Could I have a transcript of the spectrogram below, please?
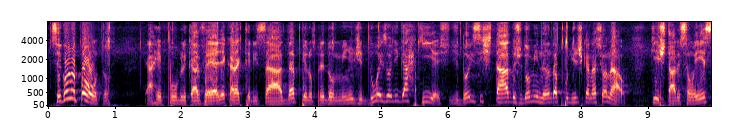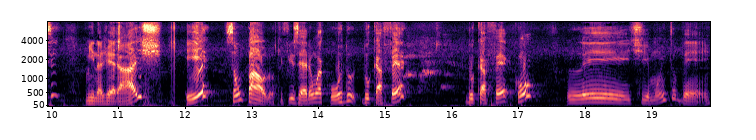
Segundo ponto, a República Velha caracterizada pelo predomínio de duas oligarquias, de dois estados dominando a política nacional. Que estados são esses? Minas Gerais e São Paulo, que fizeram um acordo do café do café com leite. Muito bem.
